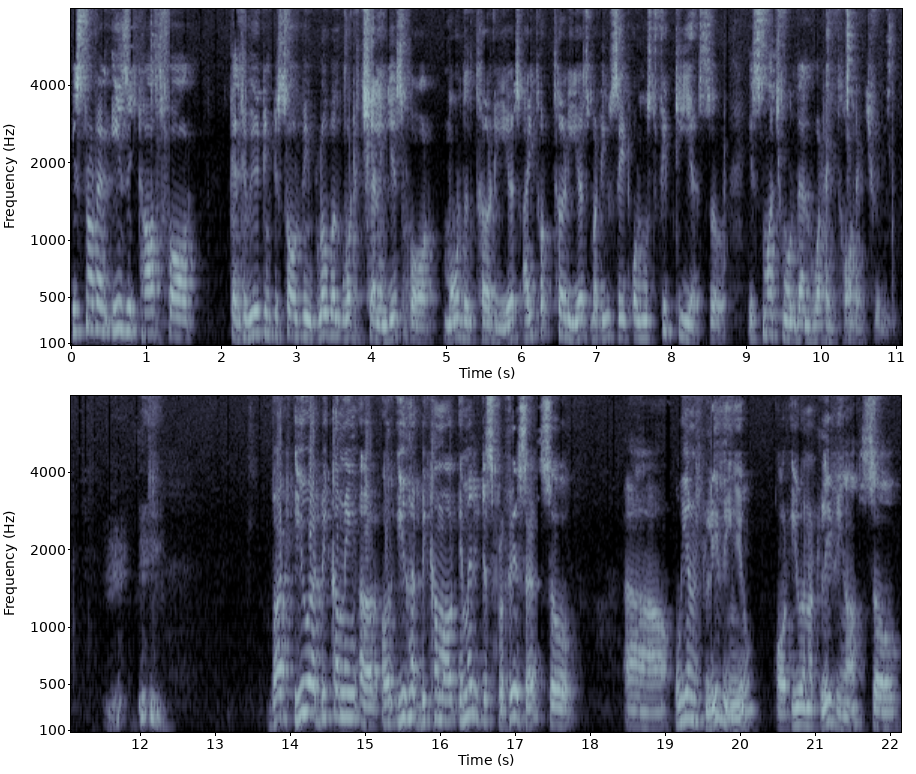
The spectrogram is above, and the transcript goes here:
It's not an easy task for contributing to solving global water challenges for more than 30 years. I thought 30 years, but you said almost 50 years, so it's much more than what I thought actually. but you are becoming, our, or you have become our emeritus professor, so uh, we are not leaving you, or you are not leaving us. So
